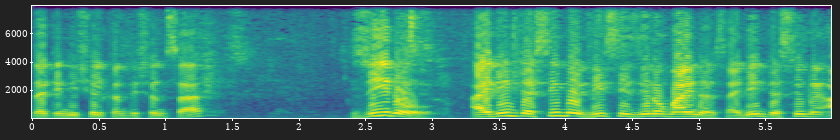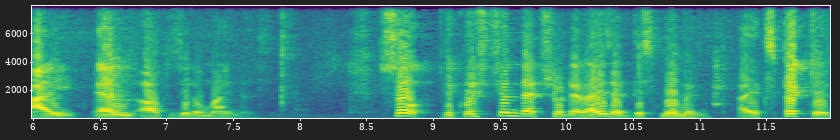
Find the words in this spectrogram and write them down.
that initial conditions are 0. I didn't assume a VC 0 minus, I didn't assume a IL of 0 minus. So, the question that should arise at this moment, I expected,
